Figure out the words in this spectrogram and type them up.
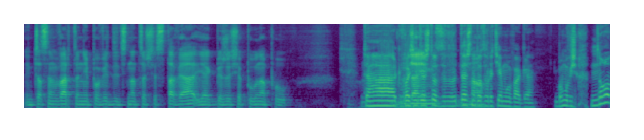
i czasem warto nie powiedzieć na co się stawia, jak bierze się pół na pół. Tak, Wydaje właśnie też, to, też na to no. zwróciłem uwagę. Bo mówisz, no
